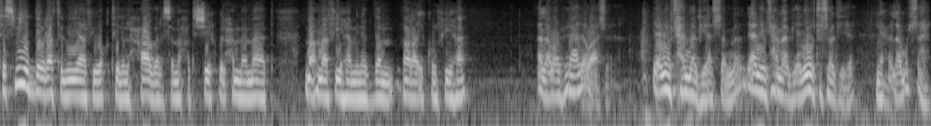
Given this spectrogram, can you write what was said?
تسمية دورات المياه في وقتنا الحاضر سماحة الشيخ بالحمامات مع ما فيها من الذم ما رأيكم فيها؟ الأمر في هذا واسع. يعني يتحمل فيها السمان يعني يتحمل فيها يعني يغتسل فيها. نعم. الأمر سهل.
